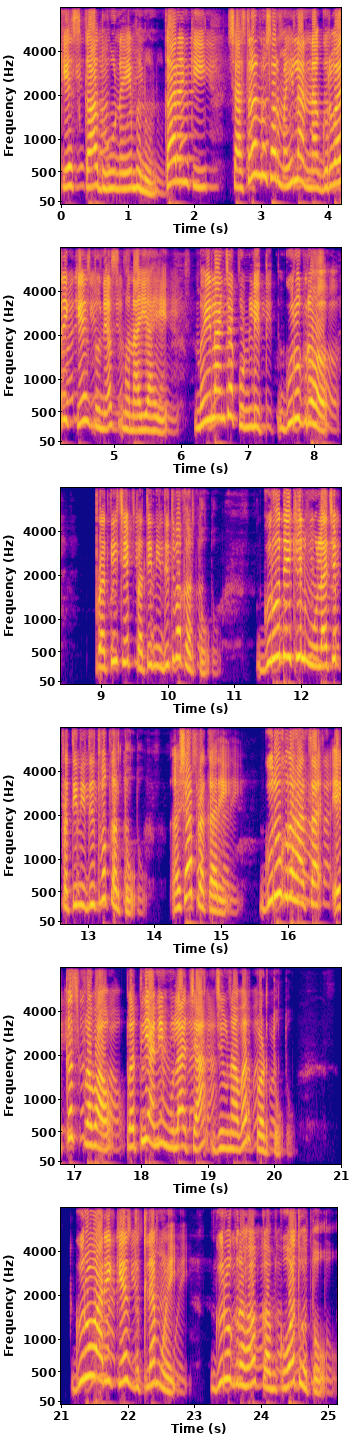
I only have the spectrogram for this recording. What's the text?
केस का धुवू नये म्हणून. कारण की शास्त्रानुसार महिलांना गुरुवारी केस धुण्यास मनाई आहे. महिलांच्या कुंडलीत गुरुग्रह प्रतीचे प्रतिनिधित्व करतो. गुरु देखील मुलाचे प्रतिनिधित्व करतो. अशा प्रकारे गुरुग्रहाचा एकच प्रभाव पती आणि मुलाच्या जीवनावर पडतो. गुरुवारी केस धुतल्यामुळे गुरुग्रह कमकुवत होतो.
